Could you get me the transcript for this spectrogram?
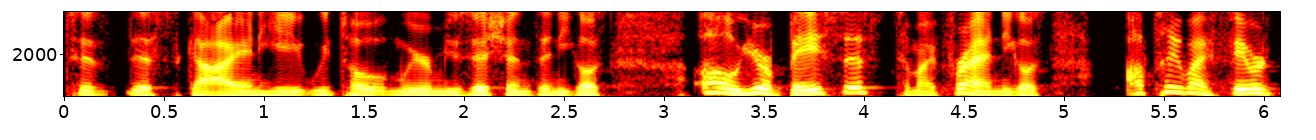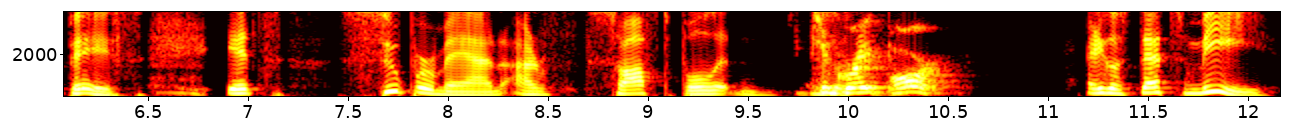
to this guy and he we told him we were musicians and he goes, "Oh, you're a bassist?" to my friend. He goes, "I'll tell you my favorite bass. It's Superman on Soft Bulletin." it's a great part. And he goes, "That's me."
